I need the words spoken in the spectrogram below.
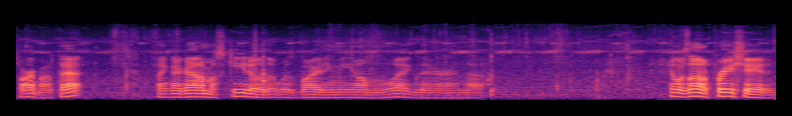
Sorry about that. I think I got a mosquito that was biting me on the leg there and uh, it was unappreciated.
